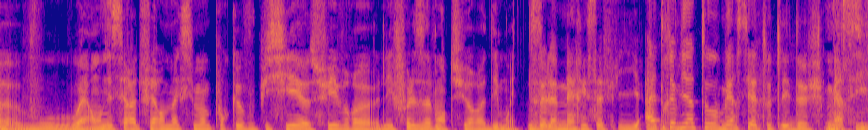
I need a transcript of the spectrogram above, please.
Euh, vous, voilà, on essaiera de faire au maximum pour que vous puissiez suivre les folles aventures des mouettes. de la mère et sa fille. À très bientôt. Merci à toutes les deux. Merci.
